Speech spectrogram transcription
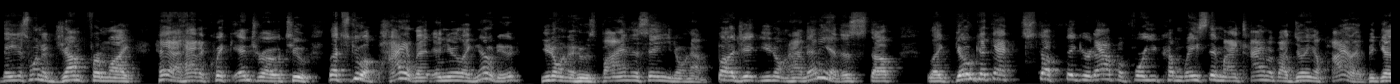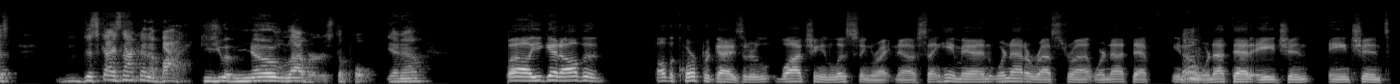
they just want to jump from like, hey, I had a quick intro to let's do a pilot. And you're like, no, dude, you don't know who's buying this thing. You don't have budget. You don't have any of this stuff. Like, go get that stuff figured out before you come wasting my time about doing a pilot because this guy's not going to buy because you have no levers to pull, you know? Well, you get all the all the corporate guys that are watching and listening right now saying, "Hey, man, we're not a restaurant. We're not that, you know, mm. we're not that ancient. Ancient.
